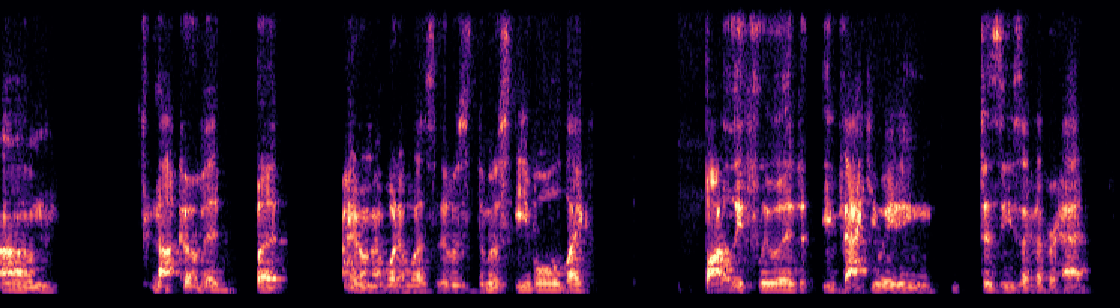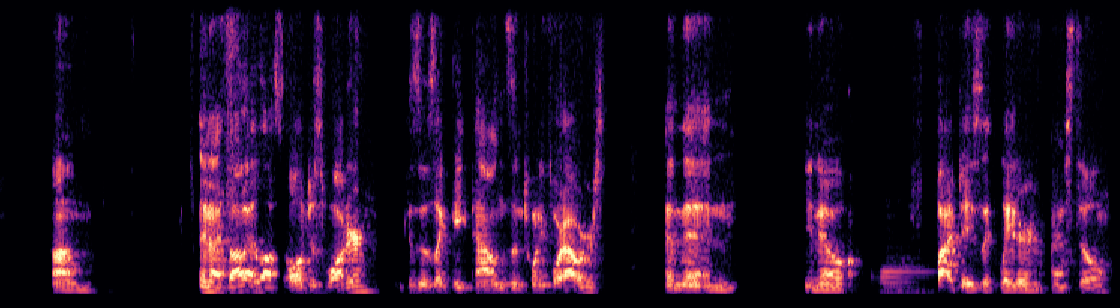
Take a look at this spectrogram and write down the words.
Um, not COVID, but I don't know what it was. It was the most evil, like bodily fluid evacuating disease I've ever had. Um, and I thought I lost all just water because it was like eight pounds in 24 hours. And then, you know, five days later, I'm still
